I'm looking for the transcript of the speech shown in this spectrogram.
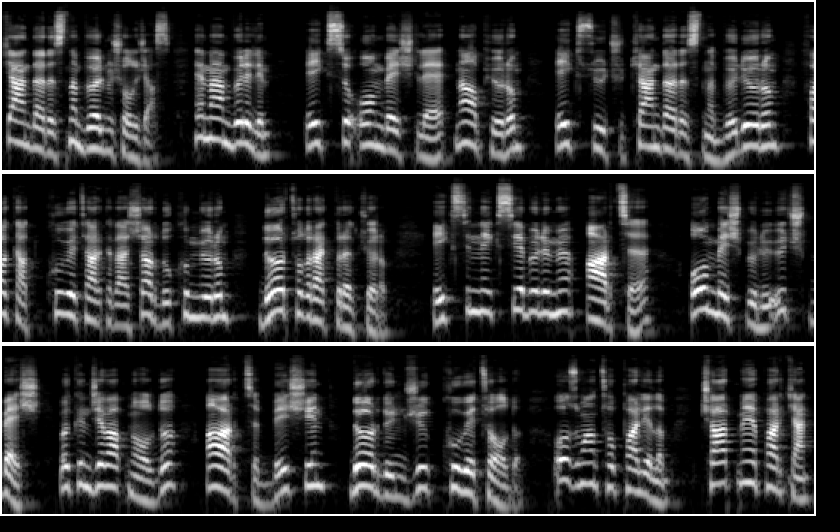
kendi arasına bölmüş olacağız. Hemen bölelim. Eksi 15 ile ne yapıyorum? Eksi 3'ü kendi arasına bölüyorum. Fakat kuvveti arkadaşlar dokunmuyorum. 4 olarak bırakıyorum. Eksinin eksiye bölümü artı. 15 bölü 3 5. Bakın cevap ne oldu? Artı 5'in dördüncü kuvveti oldu. O zaman toparlayalım. Çarpma yaparken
